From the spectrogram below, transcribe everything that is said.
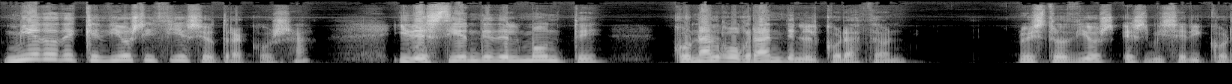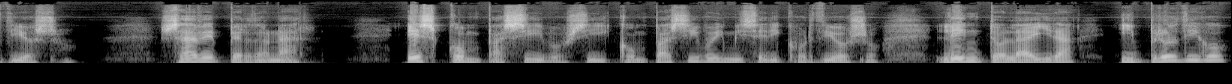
miedo de que Dios hiciese otra cosa, y desciende del monte con algo grande en el corazón. Nuestro Dios es misericordioso, sabe perdonar, es compasivo, sí, compasivo y misericordioso, lento a la ira y pródigo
